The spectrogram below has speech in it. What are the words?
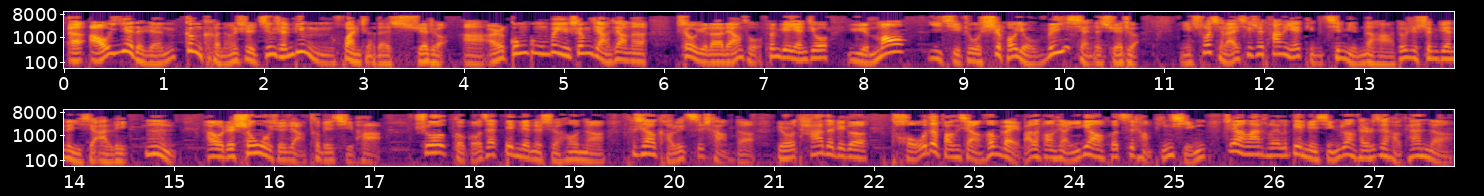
呃，熬夜的人更可能是精神病患者的学者啊，而公共卫生奖项呢，授予了两组分别研究与猫一起住是否有危险的学者。你说起来，其实他们也挺亲民的哈，都是身边的一些案例。嗯，还有这生物学奖特别奇葩，说狗狗在便便的时候呢，它是要考虑磁场的，比如它的这个头的方向和尾巴的方向一定要和磁场平行，这样拉出来的便便形状才是最好看的。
